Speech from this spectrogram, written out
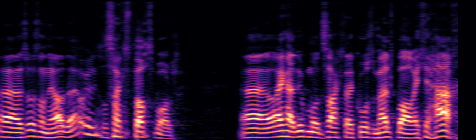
Eh, så sånn, ja, Det er jo et interessant spørsmål. Eh, og Jeg hadde jo på en måte sagt at hvor som helst, bare ikke her.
